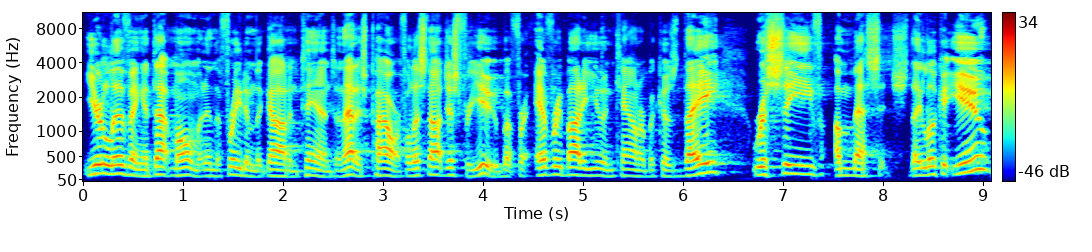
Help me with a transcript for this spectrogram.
you're living at that moment in the freedom that God intends. And that is powerful. It's not just for you, but for everybody you encounter because they receive a message. They look at you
